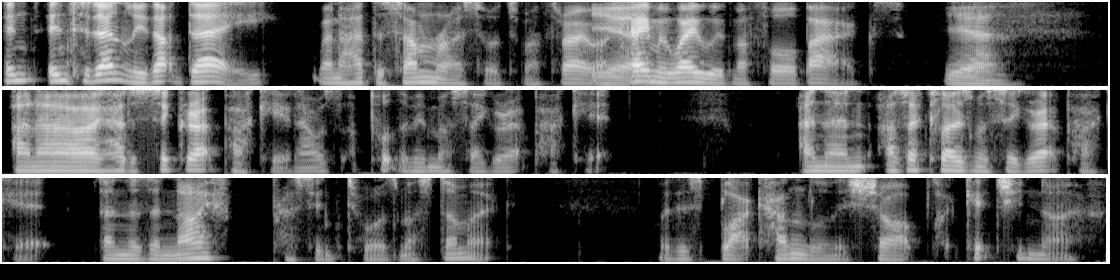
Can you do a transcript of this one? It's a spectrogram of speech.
in. Incidentally, that day when I had the samurai sword to my throat, Yeah. I came away with my four bags, Yeah. And I had a cigarette packet, and I was I put them in my cigarette packet, and then as I closed my cigarette packet, then there's a knife pressing towards my stomach, with this black handle, and this sharp like kitchen knife.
